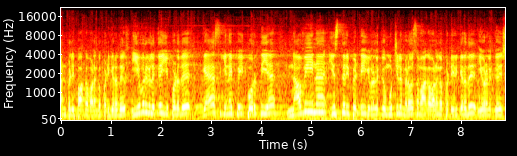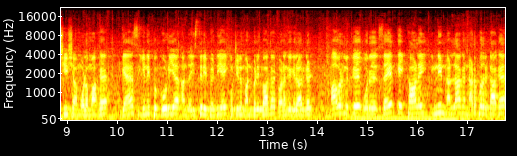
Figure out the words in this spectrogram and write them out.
அன்பளிப்பாக வழங்கப்படுகிறது. இவர்களுக்கு இப்பொழுது கேஸ் இணைப்பை பொருத்திய நவீன இஸ்திரி பெட்டி இவர்களுக்கு முற்றிலும் இலவசமாக வழங்கப்பட்டிருக்கிறது. இவர்களுக்கு ஷீஷா மூலமாக கேஸ் இணைப்பு கூடிய அந்த இஸ்திரி பெட்டியை முற்றிலும் அன்பளிப்பாக வழங்குகிறார்கள். அவர்களுக்கு ஒரு செயற்கை காலை இன்னும் நல்லாக நடப்பதற்காக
